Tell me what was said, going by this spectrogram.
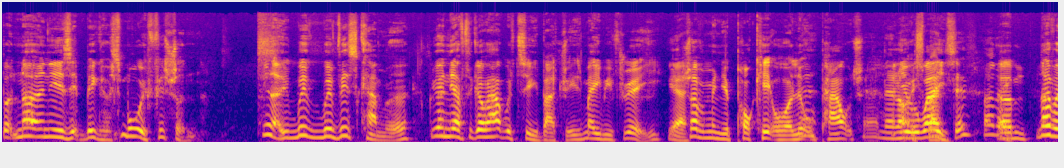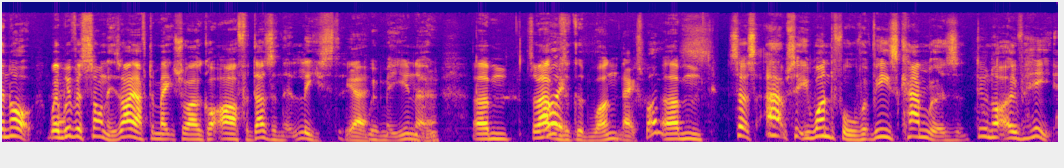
But not only is it bigger, it's more efficient. you know, with with this camera, you only have to go out with two batteries, maybe three. Yeah. Shove them in your pocket or a little pouch, and they're and not you're away. expensive, are they? Um, no, they're not. Well, with the Sonys, I have to make sure I've got half a dozen at least Yeah. with me. You know, um, so that was a good one. Next one. Um, so it's absolutely wonderful that these cameras do not overheat.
